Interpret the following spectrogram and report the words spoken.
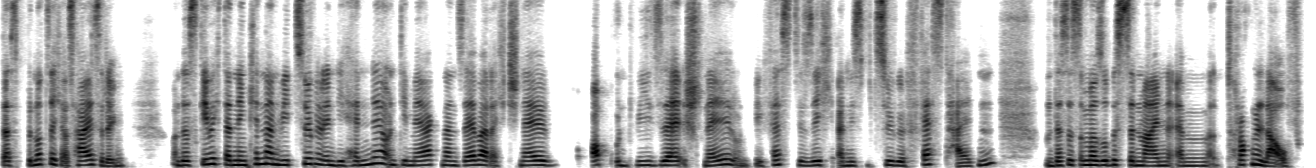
das benutze ich als Heißring. Und das gebe ich dann den Kindern wie Zügel in die Hände und die merken dann selber recht schnell, ob und wie schnell und wie fest sie sich an diesem Zügel festhalten. Und das ist immer so ein bisschen mein ähm, Trockenlauf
